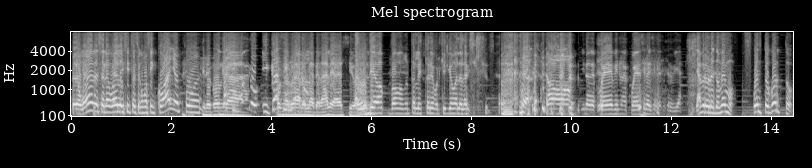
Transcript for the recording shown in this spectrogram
Pero weón, esa la weá la hiciste hace como 5 años, pues. Que le Casi ponga, muero, y casi ponga los laterales a ver si va. Algún día va- vamos a contar la historia por qué quedó mala la bicicleta. No, vino después, vino después, si la bicicleta servía. Ya, pero retomemos. Cuento corto.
